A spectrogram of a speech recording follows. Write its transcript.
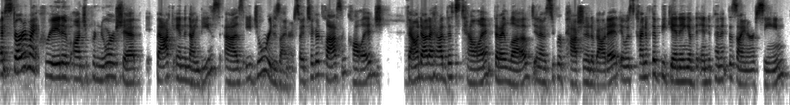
I started my creative entrepreneurship back in the 90s as a jewelry designer. So I took a class in college found out I had this talent that I loved and I was super passionate about it. It was kind of the beginning of the independent designer scene.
